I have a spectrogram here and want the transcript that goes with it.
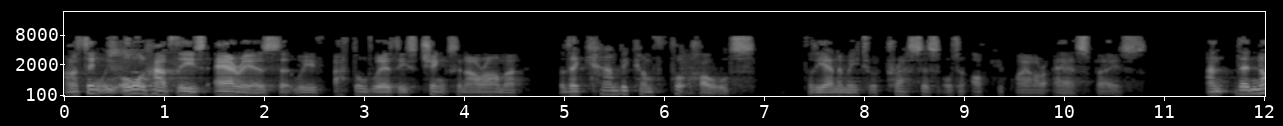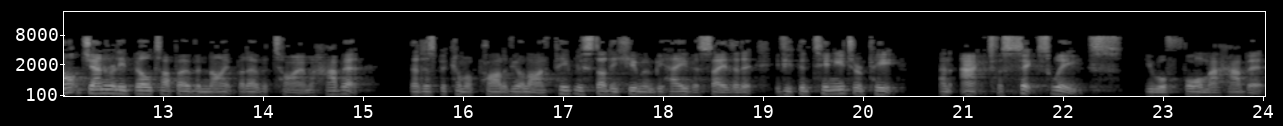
And I think we all have these areas that we've battled with, these chinks in our armor, but they can become footholds for the enemy to oppress us or to occupy our airspace. And they're not generally built up overnight, but over time. A habit that has become a part of your life. People who study human behavior say that it, if you continue to repeat an act for six weeks, you will form a habit.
